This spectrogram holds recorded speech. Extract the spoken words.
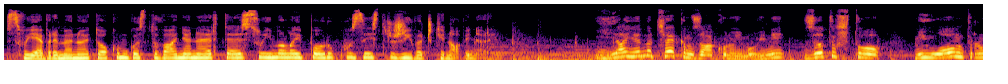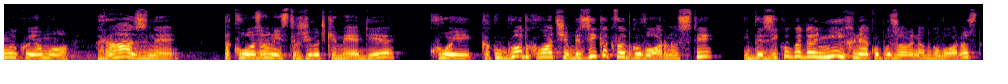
Svojevremeno je tokom gostovanja na RTS-u imala i poruku za istraživačke novinare. Ja jedva čekam zakon o imovini, zato što mi u ovom trenutku imamo razne takozvane istraživačke medije koji, kako god hoće, bez ikakve odgovornosti i bez ikoga da njih neko pozove na odgovornost,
